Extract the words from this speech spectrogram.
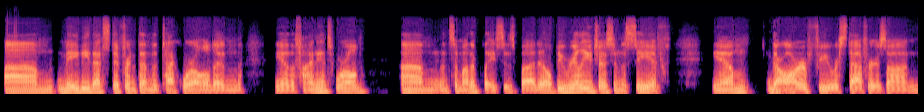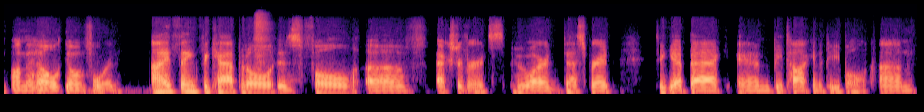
um, maybe that's different than the tech world and you know the finance world um, and some other places. But it'll be really interesting to see if you know there are fewer staffers on on the hill going forward. I think the Capitol is full of extroverts who are desperate to get back and be talking to people. Um,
